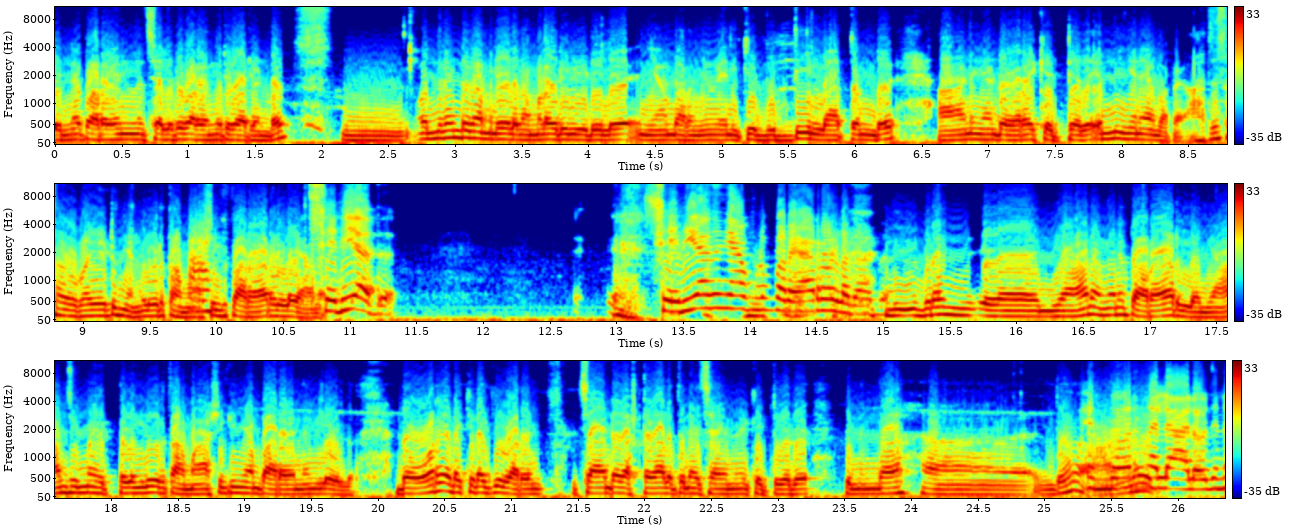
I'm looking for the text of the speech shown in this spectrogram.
പിന്നെ പറയുന്ന ചിലർ പറയുന്നൊരു കാര്യമുണ്ട്. ഒന്ന് രണ്ട് കമ്പനികൾ നമ്മളെ ഒരു വീഡിയോയിൽ ഞാൻ പറഞ്ഞു എനിക്ക് ബുദ്ധി ഇല്ലാത്തതുകൊണ്ട് ആണ് ഞാൻ ഡോറെ കെട്ടിയത് എന്നിങ്ങനെ ഞാൻ പറഞ്ഞു. അത് സ്വാഭാവികമായിട്ടും ഞങ്ങളിവിടെ തമാശയ്ക്ക് പറയാറുള്ളതാണ്. ശരിയാ ശരിയാന്ന് ഞാൻ എപ്പോഴും പറയാറുള്ളതാണ്. ഇവിടെ ഞാൻ അങ്ങനെ പറയാറില്ല. ഞാൻ ചുമ്മാ എപ്പോഴെങ്കിലും ഒരു തമാശക്ക് ഞാൻ പറയുന്നെങ്കിലേ ഉള്ളൂ. ഡോറ ഇടയ്ക്കിടയ്ക്ക് പറയും ചായന്റെ കഷ്ടകാലത്തിന് ചായനെ കിട്ടിയത്. പിന്നെന്താ? എന്തോ? നല്ല ആലോചന.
